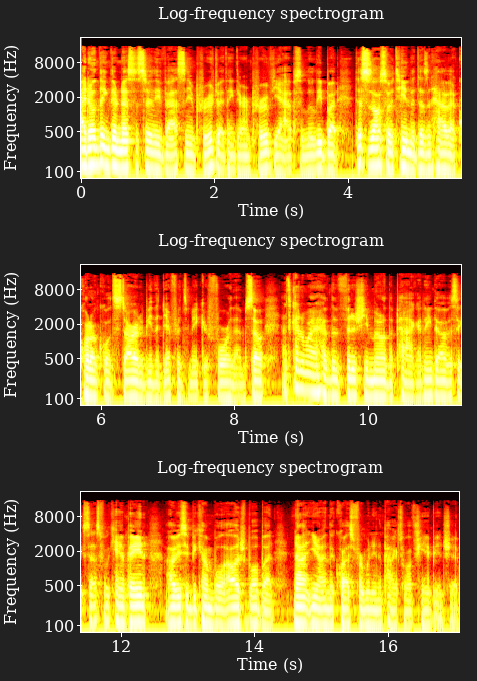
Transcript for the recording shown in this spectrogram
I don't think they're necessarily vastly improved. I think they're improved, yeah, absolutely. But this is also a team that doesn't have a quote unquote star to be the difference maker for them. So that's kind of why I have them finishing middle of the pack. I think they'll have a successful campaign, obviously become bowl eligible, but not, you know, in the quest for winning the Pac 12 championship.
